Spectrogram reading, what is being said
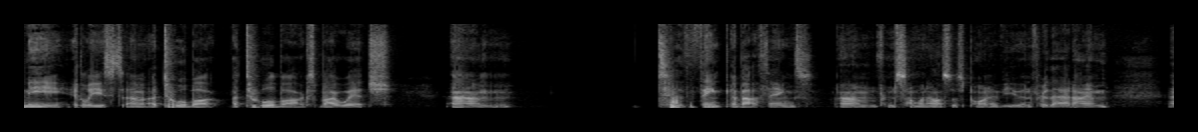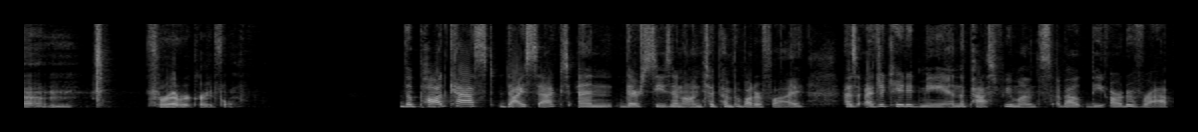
me, at least, uh, a toolbox a toolbox by which um, to think about things um, from someone else's point of view, and for that I am um, forever grateful. The podcast Dissect and their season on To Pimp a Butterfly has educated me in the past few months about the art of rap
